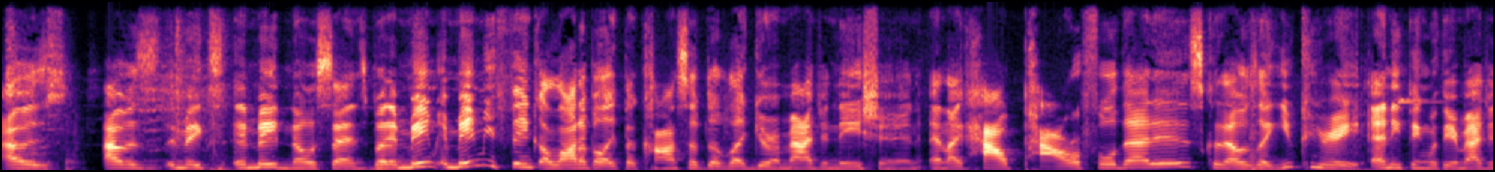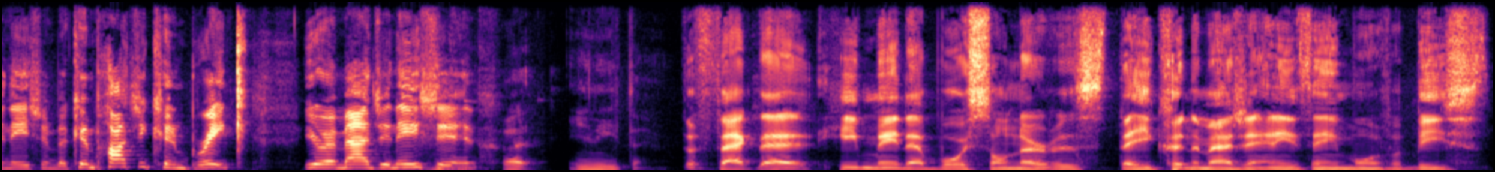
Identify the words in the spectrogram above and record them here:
I was, sense. I was, it makes, it made no sense, but it made, it made me think a lot about like the concept of like your imagination and like how powerful that is. Cause I was like, you can create anything with your imagination, but Kenpachi can break your imagination. Cut anything. The fact that he made that boy so nervous that he couldn't imagine anything more of a beast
